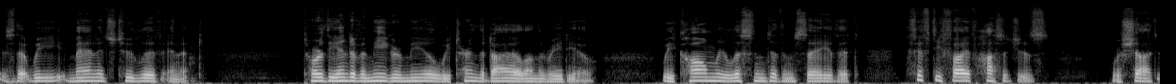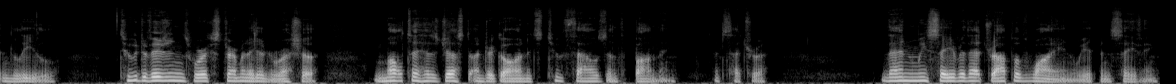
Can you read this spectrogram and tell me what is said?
is that we manage to live in it. Toward the end of a meager meal, we turn the dial on the radio. We calmly listen to them say that 55 hostages were shot in Lille. Two divisions were exterminated in Russia. Malta has just undergone its 2000th bombing, etc. Then we savor that drop of wine we had been saving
